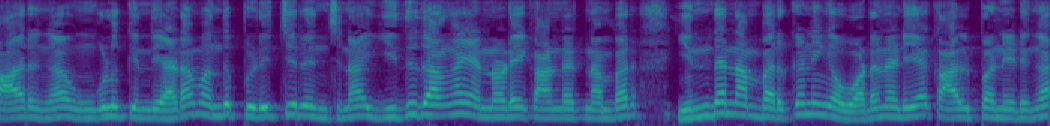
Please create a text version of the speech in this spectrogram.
பாருங்கள் உங்களுக்கு இந்த இடம் வந்து பிடிச்சிருந்துச்சுன்னா இதுதாங்க என்னுடைய கான்டாக்ட் நம்பர் இந்த நம்பருக்கு நீங்கள் உடனடியாக கால் பண்ணிவிடுங்க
